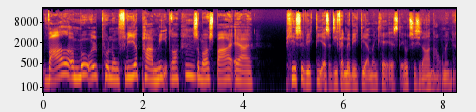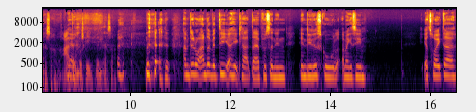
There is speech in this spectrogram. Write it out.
vejet og målt på nogle flere parametre, mm. som også bare er pissevigtige. Altså, de er fandme vigtige, at man kan stave til sit eget navn. Ikke? Altså, ej, det Ja. er måske ikke, men altså... Jamen, det er nogle andre værdier, helt klart, der er på sådan en, en lille skole. Og man kan sige, jeg tror ikke, der er...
